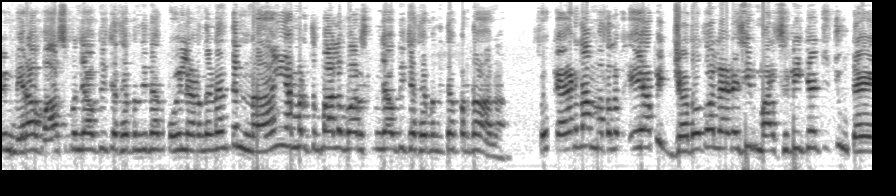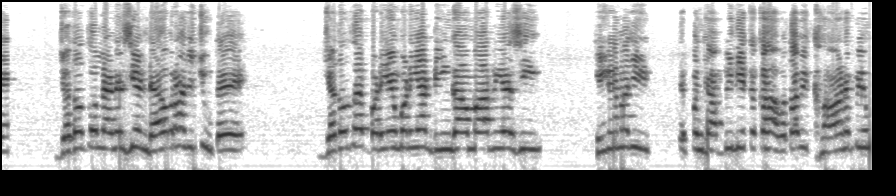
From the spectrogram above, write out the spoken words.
ਕਿ ਮੇਰਾ ਵਾਰਸ ਪੰਜਾਬ ਦੀ ਜਥੇਬੰਦੀ ਨਾਲ ਕੋਈ ਲੈਣਾ ਦੇਣਾ ਨਹੀਂ ਤੇ ਨਾ ਹੀ ਅਮਰਤਪਾਲ ਵਾਰਸ ਪੰਜਾਬ ਦੀ ਜਥੇਬੰਦੀ ਦਾ ਪ੍ਰਧਾਨ ਆ। ਸੋ ਕਹਿਣ ਦਾ ਮਤਲਬ ਇਹ ਆ ਵੀ ਜਦੋਂ ਤੋਂ ਲੈਣੇ ਸੀ ਮਰਸਡੀਜ਼ਾਂ 'ਚ ਝੂਟੇ ਜਦੋਂ ਤੋਂ ਲੈਣੇ ਸੀ ਇੰਡੈਵਰਾਂ 'ਚ ਝੂਟੇ ਜਦੋਂ ਤੇ ਬੜੀਆਂ ਬੜੀਆਂ ਡੀਂਗਾ ਮਾਰਨੀਆਂ ਸੀ ਠੀਕ ਹੈ ਨਾ ਜੀ? ਤੇ ਪੰਜਾਬੀ ਦੀ ਇੱਕ ਕਹਾਵਤ ਆ ਵੀ ਖਾਣ ਪੀਣ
